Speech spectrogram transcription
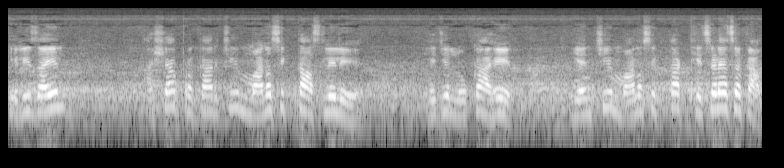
केली जाईल. अशा प्रकारची मानसिकता असलेले हे जे लोक आहेत यांची मानसिकता ठेचण्याचं काम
